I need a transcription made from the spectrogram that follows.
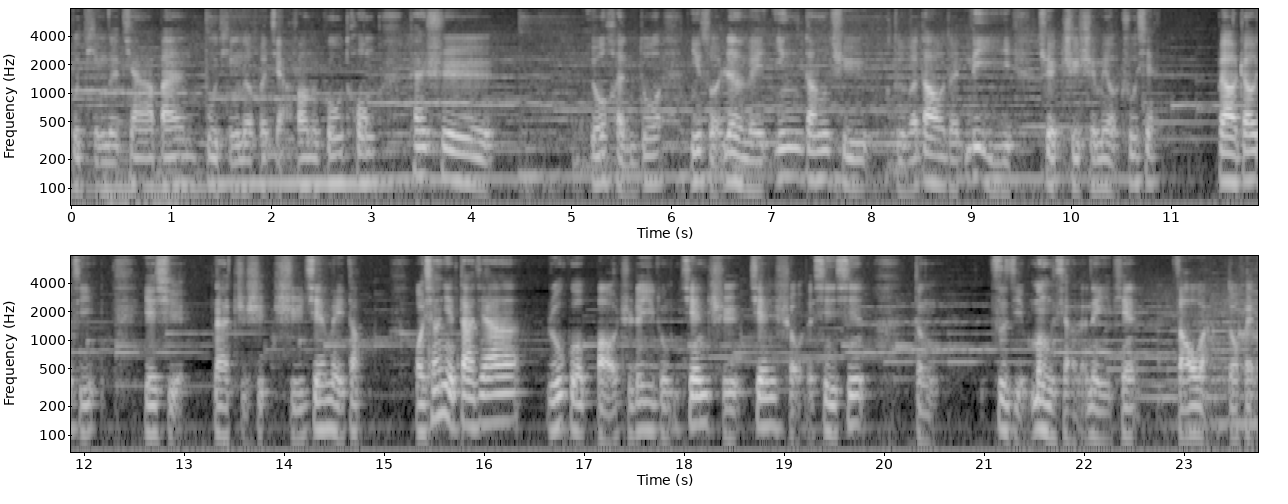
不停的加班，不停的和甲方的沟通，但是有很多你所认为应当去得到的利益却迟迟没有出现。不要着急，也许那只是时间未到。我相信大家。如果保持着一种坚持、坚守的信心，等自己梦想的那一天，早晚都会来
